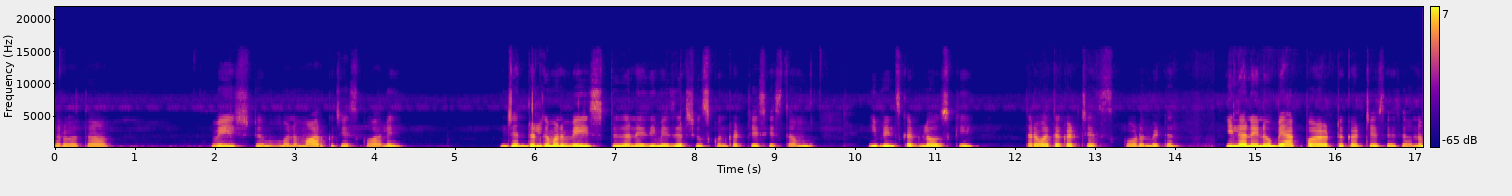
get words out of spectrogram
తర్వాత వేస్ట్ మనం మార్క్ చేసుకోవాలి. జనరల్గా మనం వేస్ట్ అనేది మెజర్ చూసుకొని కట్ చేసేస్తాము. ఈ ప్రిన్స్ కట్ బ్లౌజ్కి తర్వాత కట్ చేసుకోవడం బెటర్ ఇలా నేను బ్యాక్ పార్ట్ కట్ చేసేసాను.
